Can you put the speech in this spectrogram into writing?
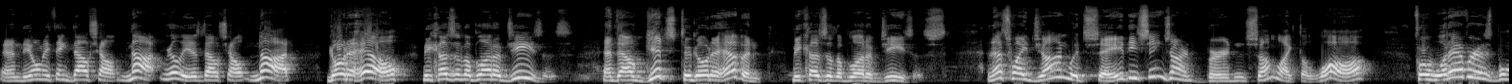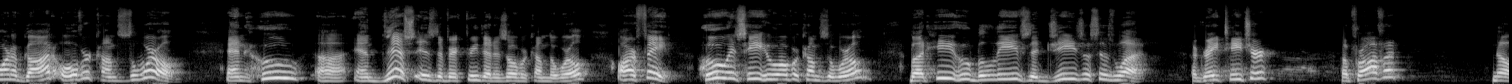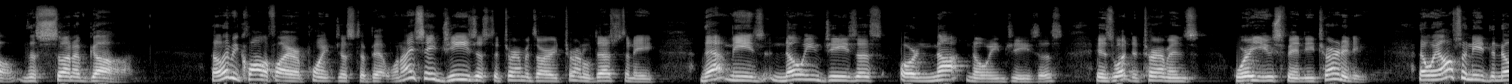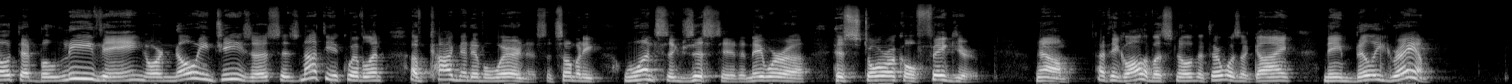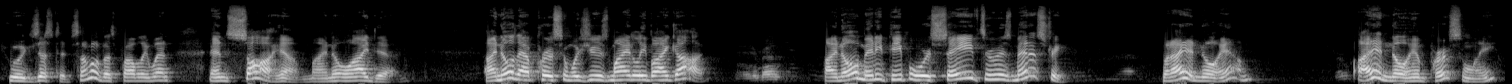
And the only thing thou shalt not really is thou shalt not go to hell because of the blood of Jesus. And thou gets to go to heaven because of the blood of Jesus. And that's why John would say these things aren't burdensome like the law, for whatever is born of God overcomes the world. And who uh, and this is the victory that has overcome the world, our faith. Who is he who overcomes the world? But he who believes that Jesus is what? A great teacher? A prophet? No, the Son of God. Now, let me qualify our point just a bit. When I say Jesus determines our eternal destiny, that means knowing Jesus or not knowing Jesus is what determines where you spend eternity. Now, we also need to note that believing or knowing Jesus is not the equivalent of cognitive awareness, that somebody once existed and they were a historical figure. Now, I think all of us know that there was a guy named Billy Graham who existed. Some of us probably went and saw him. I know I did. I know that person was used mightily by God. Amen. I know many people were saved through his ministry, but I didn't know him. I didn't know him personally.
